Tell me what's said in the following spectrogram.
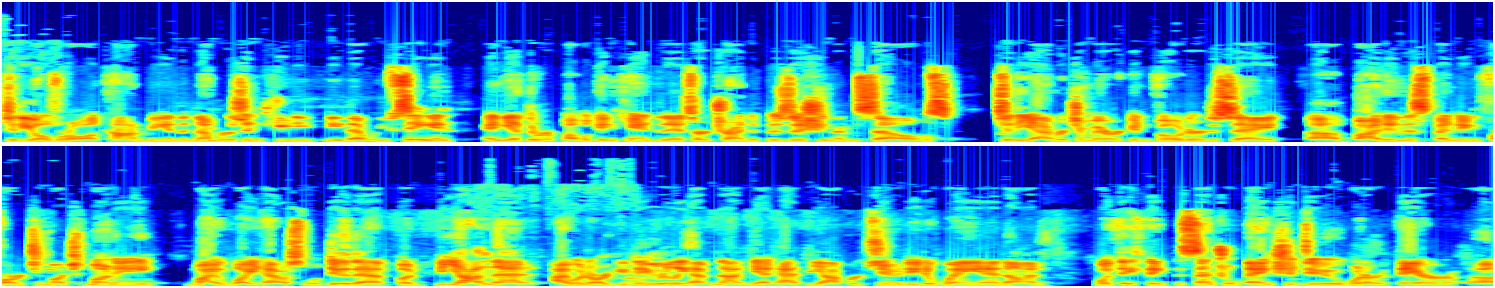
to the overall economy and the numbers in GDP that we've seen. And yet the Republican candidates are trying to position themselves to the average American voter to say, uh, Biden is spending far too much money. My White House will do that. But beyond that, I would argue they really have not yet had the opportunity to weigh in on what they think the central bank should do, what are their uh,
